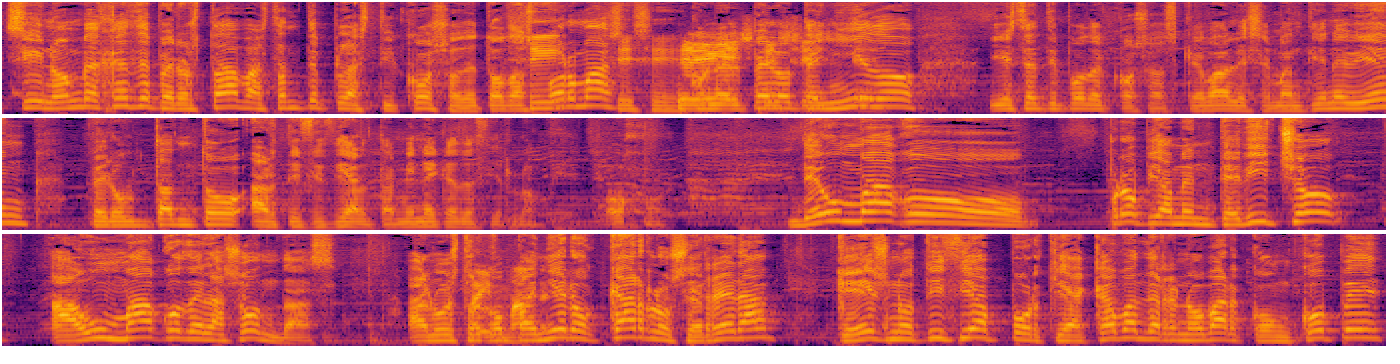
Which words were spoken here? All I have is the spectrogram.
Sí, no envejece, pero está bastante plasticoso de todas Sí, formas, sí, sí. con Sí, el sí, pelo sí, teñido y este tipo de cosas, que vale, se mantiene bien, pero un tanto artificial, también hay que decirlo. Ojo. De un mago propiamente dicho a un mago de las ondas, a nuestro Ay, compañero Carlos Herrera, que es noticia porque acaba de renovar con Cope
